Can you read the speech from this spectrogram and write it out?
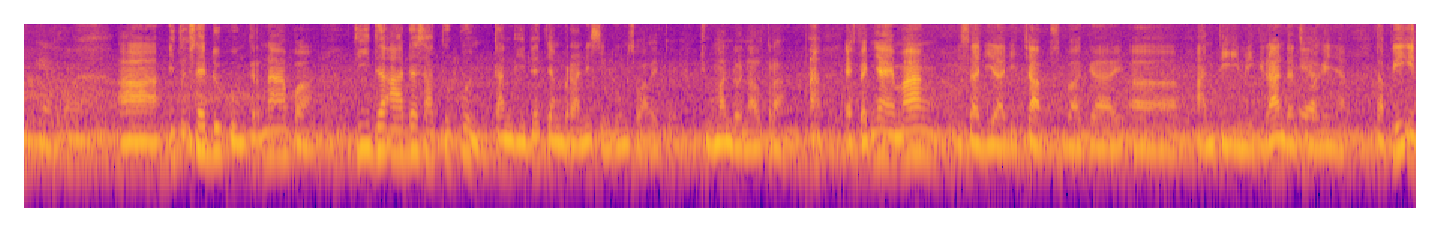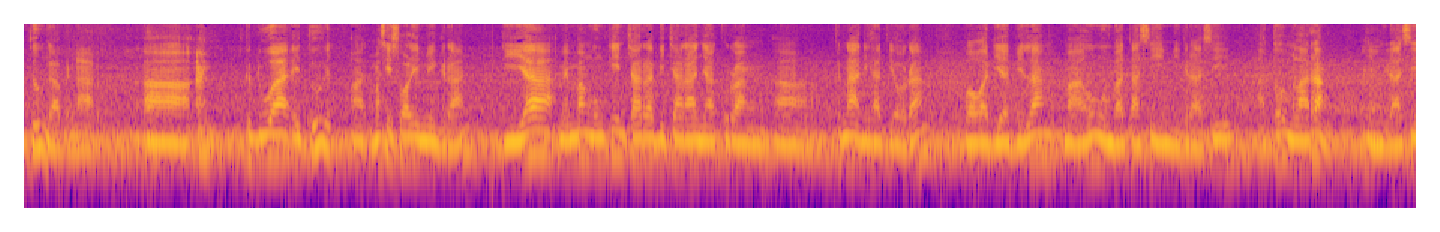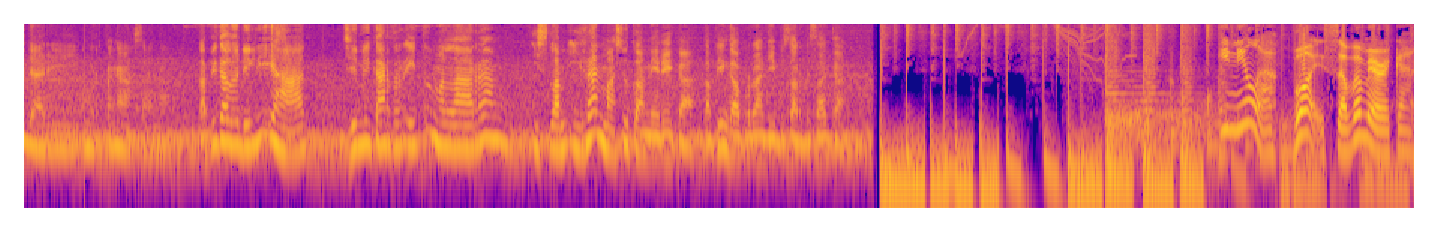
Uh, itu saya dukung karena apa? Tidak ada satupun kandidat yang berani singgung soal itu. Cuman Donald Trump. Ah, efeknya emang bisa dia dicap sebagai uh, anti imigran dan iya. sebagainya. Yeah. Tapi itu nggak benar. Uh, kedua itu uh, masih soal imigran. Dia memang mungkin cara bicaranya kurang uh, kena di hati orang bahwa dia bilang mau membatasi imigrasi atau melarang imigrasi dari Timur Tengah sana. Tapi kalau dilihat Jimmy Carter itu melarang Islam Iran masuk ke Amerika, tapi nggak pernah dibesar-besarkan. Inilah Voice of America.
